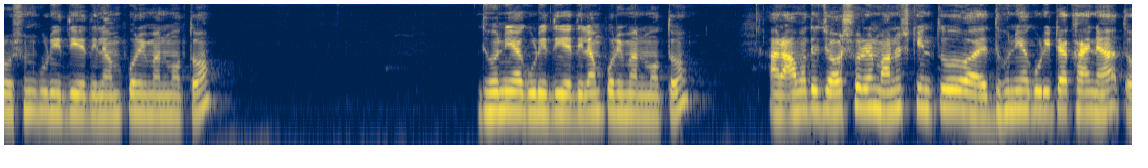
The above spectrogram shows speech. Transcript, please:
রসুন গুঁড়ি দিয়ে দিলাম পরিমাণ মতো, ধনিয়া গুঁড়ি দিয়ে দিলাম পরিমাণ মতো। আর আমাদের যশোরের মানুষ কিন্তু ধনিয়া গুঁড়িটা খায় না। তো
